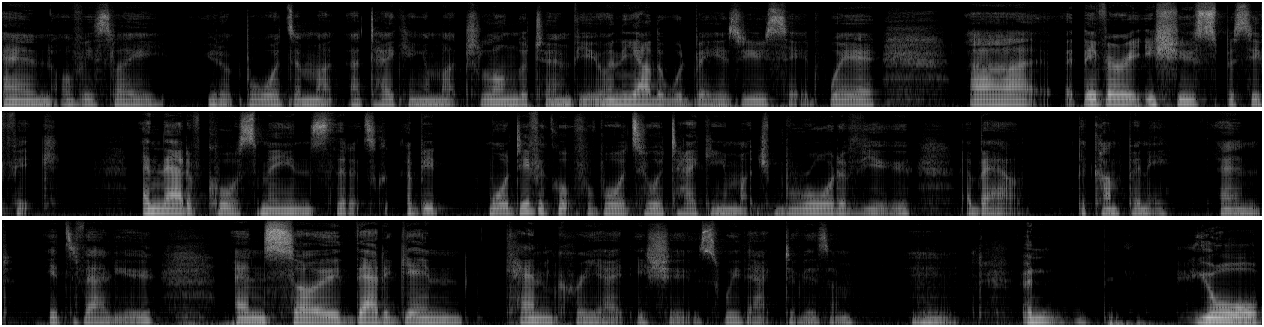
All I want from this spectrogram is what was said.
and obviously you know boards are, mu- are taking a much longer term view, and the other would be, as you said, where uh, they're very issue specific. And that, of course, means that it's a bit more difficult for boards who are taking a much broader view about the company and its value. And so that again can create issues with activism. Mm. And your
